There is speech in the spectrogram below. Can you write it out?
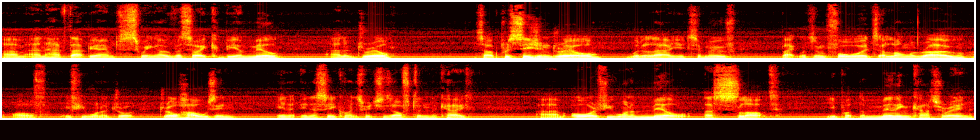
um, and have that be able to swing over so it could be a mill and a drill. So a precision drill would allow you to move backwards and forwards along a row of if you want to draw, drill holes in in a, in a sequence which is often the case. Um, or if you want to mill a slot you put the milling cutter in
